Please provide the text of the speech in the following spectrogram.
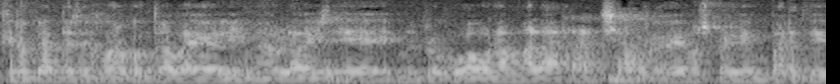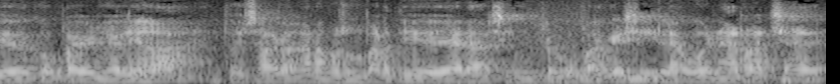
creo que antes de jugar contra Valladolid me hablabais de me preocupaba una mala racha porque habíamos perdido un partido de Copa y una de Liga, entonces ahora ganamos un partido y ahora sí me preocupa que si la buena racha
